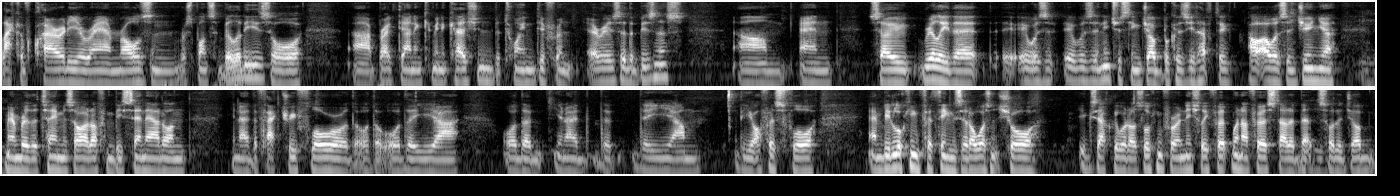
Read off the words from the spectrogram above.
lack of clarity around roles and responsibilities or uh, breakdown in communication between different areas of the business. Um, and so really the, it was it was an interesting job because you'd have to I was a junior mm-hmm. member of the team and so I'd often be sent out on you know the factory floor or the or the or the, uh, or the you know the the um, the office floor and be looking for things that I wasn't sure exactly what I was looking for initially. When I first started that mm-hmm. sort of job,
